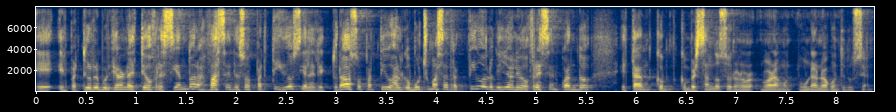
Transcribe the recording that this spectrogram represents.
eh, el Partido Republicano le esté ofreciendo a las bases de esos partidos y al electorado de esos partidos algo mucho más atractivo de lo que ellos les ofrecen cuando están conversando sobre una, nueva constitución.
